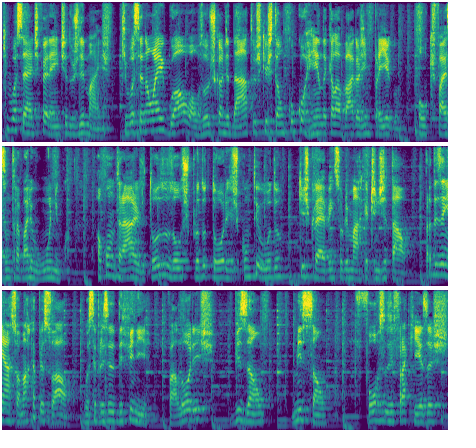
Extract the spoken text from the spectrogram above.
que você é diferente dos demais, que você não é igual aos outros candidatos que estão concorrendo àquela vaga de emprego ou que faz um trabalho único. Ao contrário de todos os outros produtores de conteúdo que escrevem sobre marketing digital. Para desenhar sua marca pessoal, você precisa definir valores, visão, missão, forças e fraquezas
